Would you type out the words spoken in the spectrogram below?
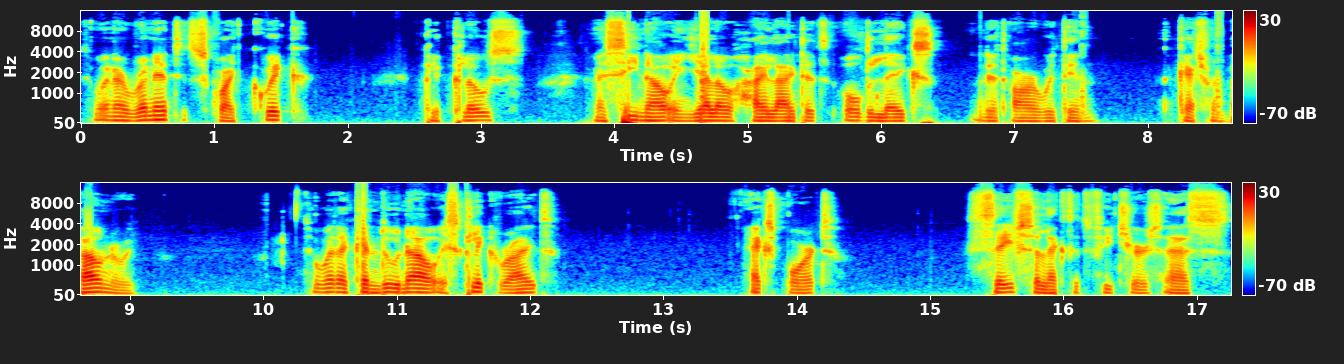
So when I run it, it's quite quick. Click close. And I see now in yellow highlighted all the lakes that are within the catchment boundary. So what I can do now is click right, export, save selected features as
